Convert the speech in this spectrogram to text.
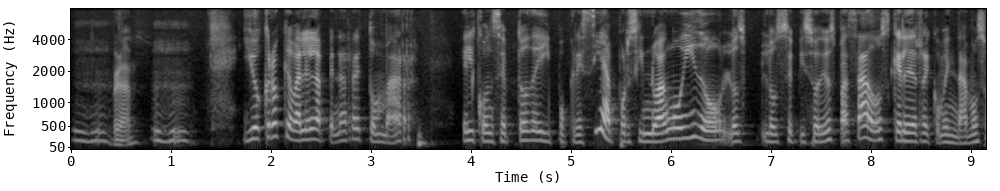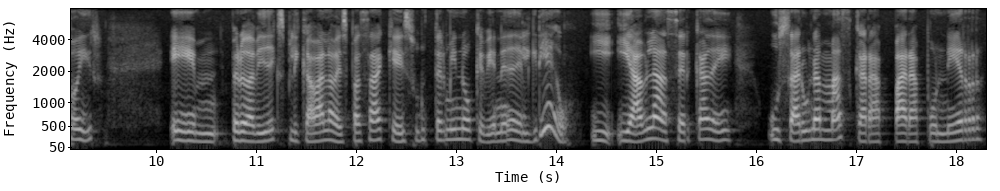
¿verdad? Yo creo que vale la pena retomar el concepto de hipocresía, por si no han oído los, los episodios pasados que les recomendamos oír. Em, pero David explicaba la vez pasada que es un término que viene del griego y, habla acerca de usar una máscara para poner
